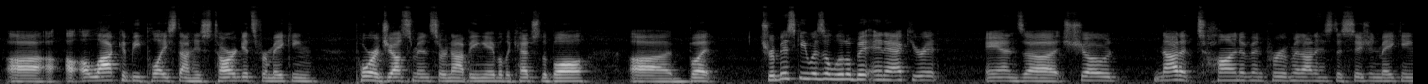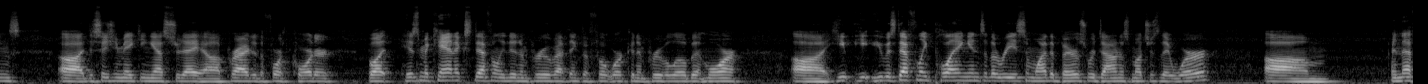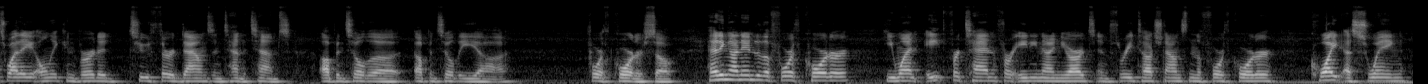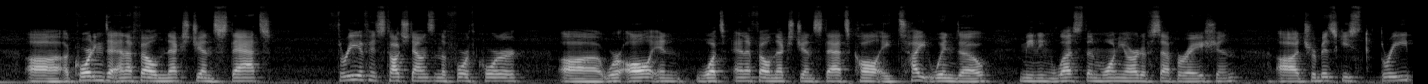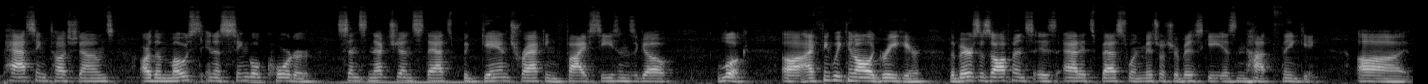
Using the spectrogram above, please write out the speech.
Uh, a, a, lot could be placed on his targets for making poor adjustments or not being able to catch the ball. Uh, but Trubisky was a little bit inaccurate and uh, showed not a ton of improvement on his decision makings uh, decision making yesterday uh, prior to the fourth quarter. But his mechanics definitely did improve. I think the footwork could improve a little bit more. Uh, he, he, he was definitely playing into the reason why the Bears were down as much as they were. Um, and that's why they only converted two third downs in 10 attempts up until the up until the uh, fourth quarter. So heading on into the fourth quarter, he went 8 for 10 for 89 yards and three touchdowns in the fourth quarter. Quite a swing. Uh, according to NFL Next Gen Stats, three of his touchdowns in the fourth quarter uh, were all in what NFL Next Gen Stats call a tight window, meaning less than one yard of separation. Uh, Trubisky's three passing touchdowns are the most in a single quarter since Next Gen Stats began tracking five seasons ago. Look, uh, I think we can all agree here. The Bears' offense is at its best when Mitchell Trubisky is not thinking. Uh,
